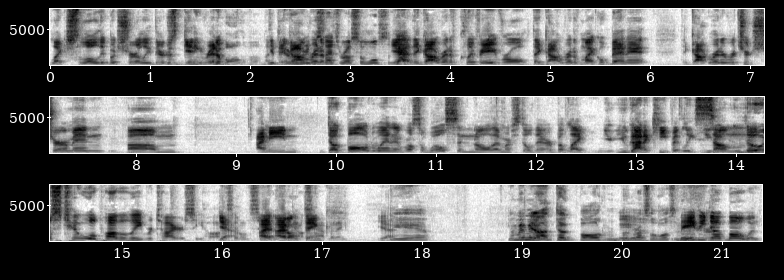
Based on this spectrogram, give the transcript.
like slowly but surely they're just getting rid of all of them like, they got rid of besides Russell Wilson. yeah, they got rid of Cliff Avril. They got rid of Michael Bennett. They got rid of Richard Sherman. Um, I mean, Doug Baldwin and Russell Wilson and all of them are still there, but like you, you got to keep at least You- some. Those two will probably retire Seahawks. Yeah, I don't see. I- I don't think- happening. yeah. Yeah. Well, maybe not Doug Baldwin, but Yeah. Russell Wilson. for Maybe sure. Doug Baldwin.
